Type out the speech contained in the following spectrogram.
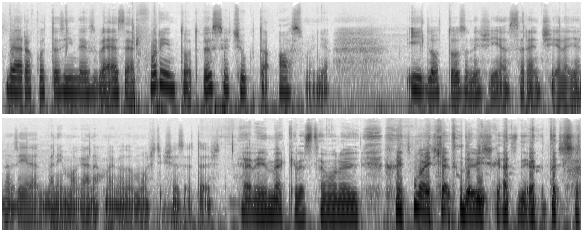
Berakott az indexbe ezer forintot, összecsukta, azt mondja, így lottozzon, és ilyen szerencséje legyen az életben, én magának megadom most is az ötöst. Hát én megkérdeztem volna, hogy, hogy ma is le tud-e vizsgázni ötösre,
